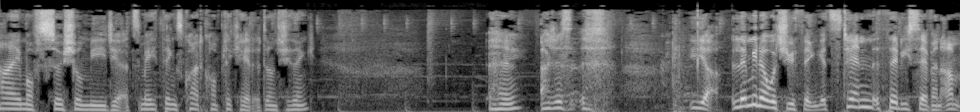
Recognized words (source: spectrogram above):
time of social media, it's made things quite complicated, don't you think? Hey, I just. Yeah, let me know what you think. It's ten thirty-seven. I'm,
